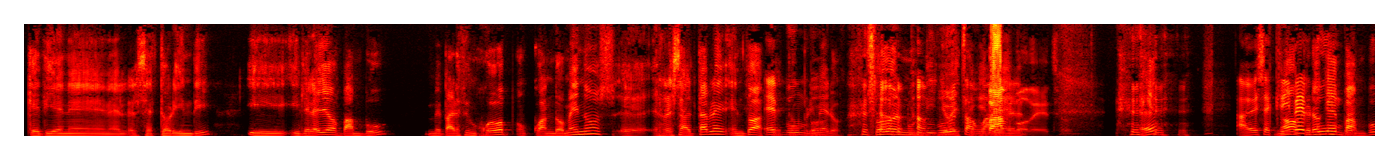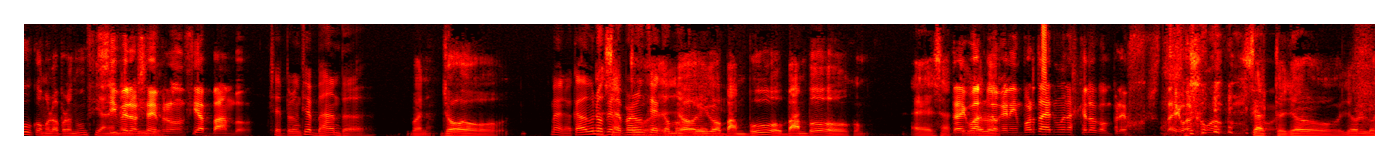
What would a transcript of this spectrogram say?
que tiene el, el sector indie. Y, y The Legend of Bamboo me parece un juego, cuando menos, eh, resaltable en dos aspectos. Bumbo. Primero, todo el mundillo está este que Bambo, de hecho. ¿Eh? A ver, se No, escribe creo que es bambú, como lo pronuncian Sí, en pero el se pronuncia Bambo. Se pronuncia Bumbo. Bueno, yo Bueno, cada uno que lo Exacto, pronuncie eh, como Yo quiere. digo bambú o bambo o como... Exacto. Da igual, yo lo... que le importa a Edmund es que lo compremos. Da igual cómo lo pronunciamos. Exacto, yo, yo lo,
